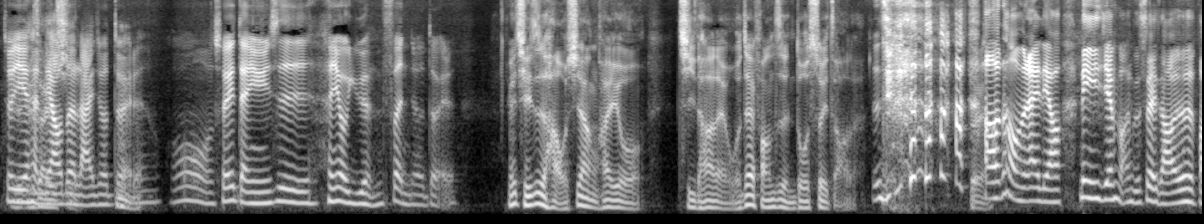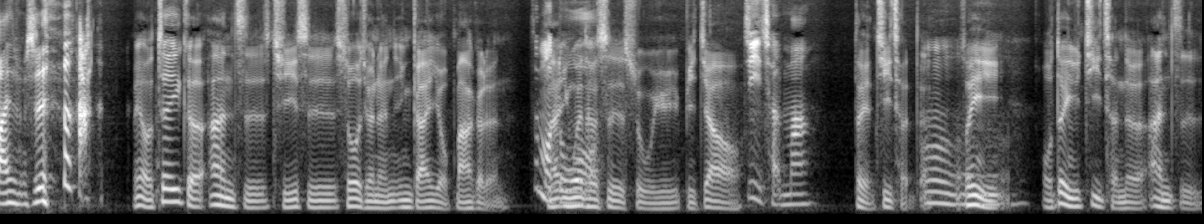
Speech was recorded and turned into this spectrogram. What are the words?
就也很聊得来。就对了。哦，所以等于是很有缘分，就对了。哎、其实好像还有其他的，我在房子很多睡着了。对，好，那我们来聊另一间房子睡着了，发生什么事？没有这一个案子，其实所有权人应该有八个人，这么多，那因为它是属于比较继承吗？对继承的，嗯，所以我对于继承的案子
